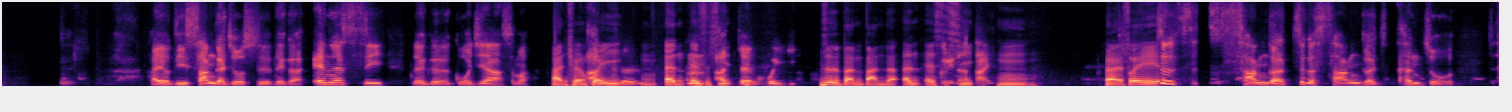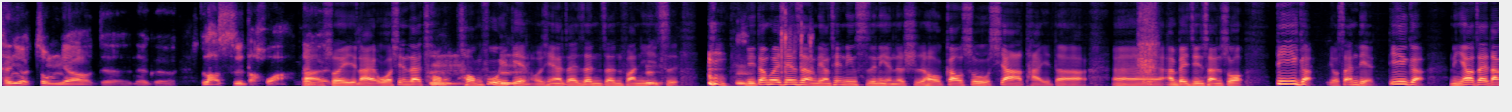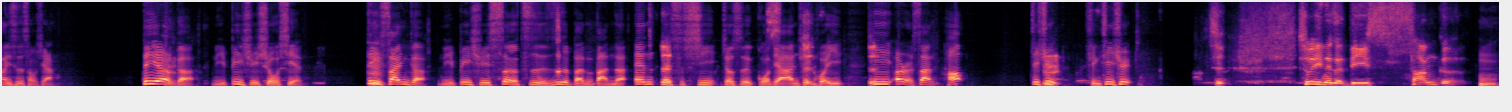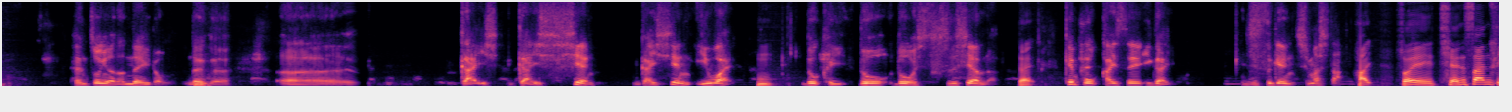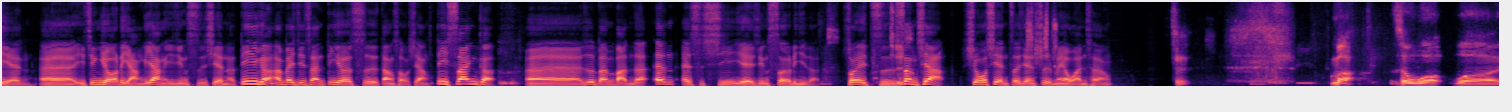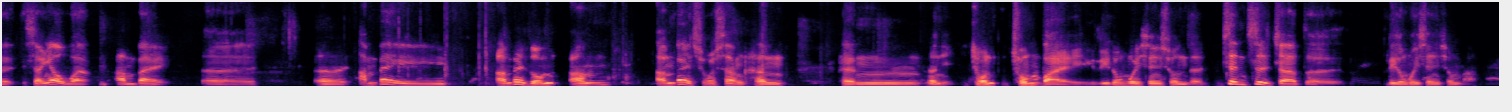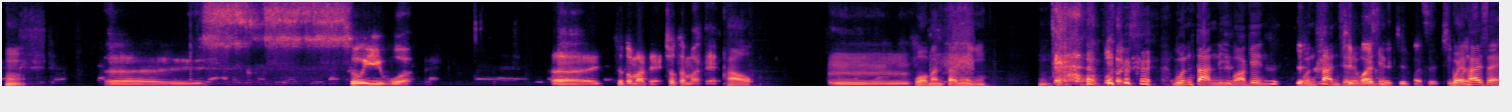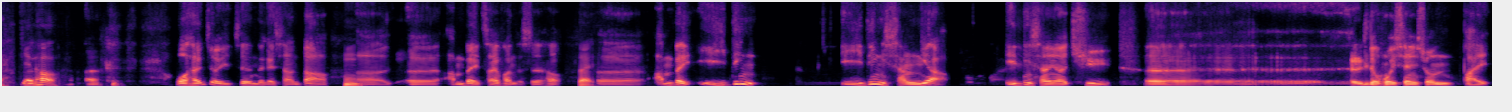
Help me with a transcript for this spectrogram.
还有第三个就是那个 NSC 那个国家什么安全会议，安全嗯嗯安，NSC，全会议，日本版的对 NSC 的。嗯，哎，所以这三个这个三个很重 很有重要的那个老师的话啊，那个所以来，我现在重嗯重复一遍，我现在再认真翻译一次。李登辉先生两千零十年的时候，告诉下台的呃安倍晋三说，第一个有三点，第一个你要再当一次首相，第二个你必须修宪，第三个你必须设置日本版的 NSC，就是国家安全会议。一二三，好，继续，嗯请继续。是，所以那个第三个嗯很重要的内容，那个呃改改宪改宪以外，嗯，都可以都都实现了。对，憲法改正以外実現しました。好，所以前三点，呃，已经有两样已经实现了。第一个，安倍晋三第二次当首相；第三个，呃，日本版的 NSC 也已经设立了，所以只剩下修宪这件事没有完成。 是，まあ、所以我我想要问安倍，呃呃，安倍安倍总安安倍首相很很那你崇崇拜李登辉先生的政治家的李登辉先生嘛？嗯，呃，所以我呃，ちょっと待って、ちょっと待って，好，嗯，我们等你。 不好意思，温蛋你无要紧，温蛋姐无要紧，真不好意思，真好。我很久以前那个想到，嗯。呃呃，安倍采访的时候，对。呃，安倍一定一定想要，一定想要去，呃，李登辉先生拍，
